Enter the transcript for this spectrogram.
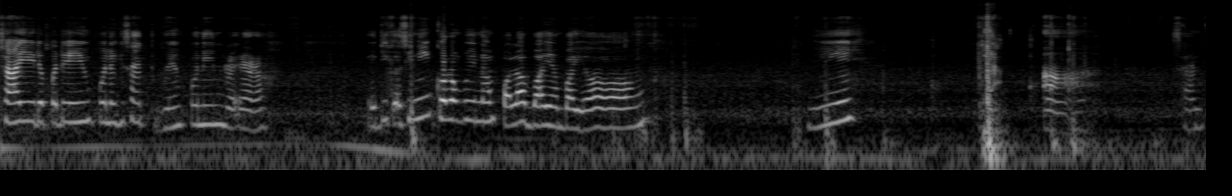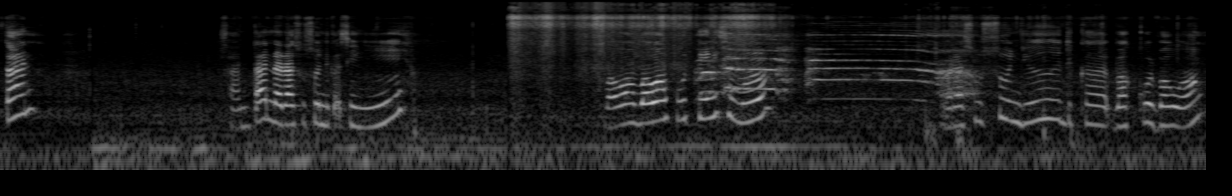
cahaya daripada handphone lagi satu. Handphone Android Rara. Jadi kat sini korang boleh nampak lah bayang-bayang. Ni. Ya. Ah. Santan. Santan dah dah susun dekat sini. Bawang-bawang putih ni semua. Dah susun je dekat bakul bawang.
